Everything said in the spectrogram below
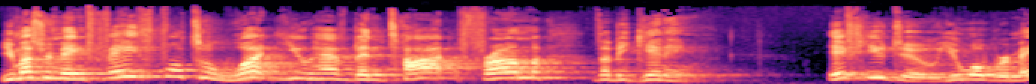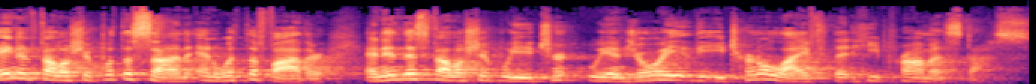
You must remain faithful to what you have been taught from the beginning. If you do, you will remain in fellowship with the Son and with the Father, and in this fellowship we, we enjoy the eternal life that He promised us.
